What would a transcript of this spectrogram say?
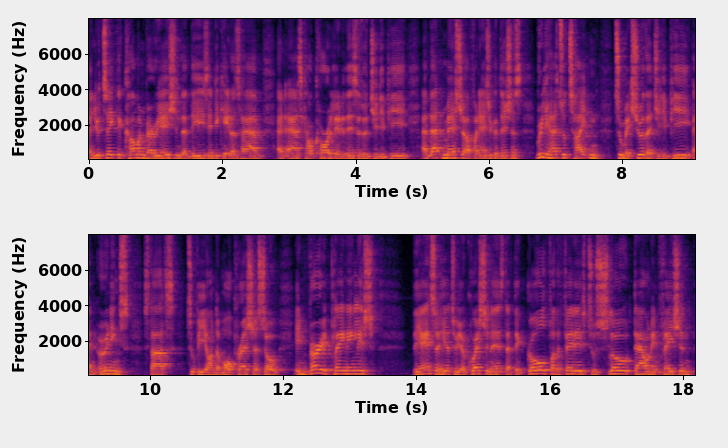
and you take the common variation that these indicators have and ask how correlated is it to GDP. And that measure of financial conditions really has to tighten to make sure that GDP and earnings starts to be under more pressure. So in very plain English, the answer here to your question is that the goal for the Fed is to slow down inflation,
